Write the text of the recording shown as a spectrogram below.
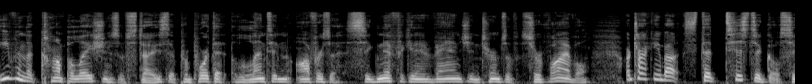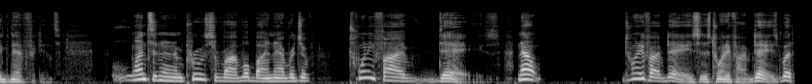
Even the compilations of studies that purport that lentinan offers a significant advantage in terms of survival are talking about statistical significance. Lentinan improves survival by an average of 25 days. Now, 25 days is 25 days, but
